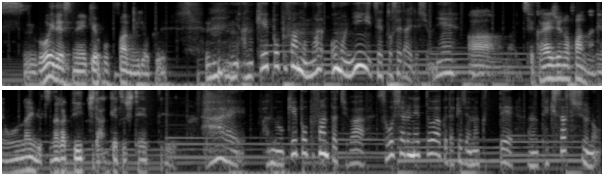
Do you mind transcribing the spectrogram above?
すごいですね、K-POP ファンの魅力。うん、あの K-POP ファンも、ま、主に Z 世代ですよね。ああ、世界中のファンがね、オンラインでつながって一致団結してっていう。はい。あの K-POP ファンたちはソーシャルネットワークだけじゃなくてあのテキサス州の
